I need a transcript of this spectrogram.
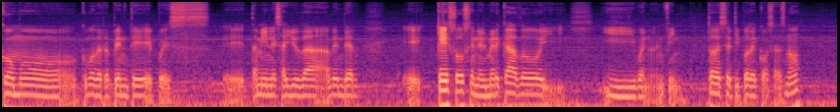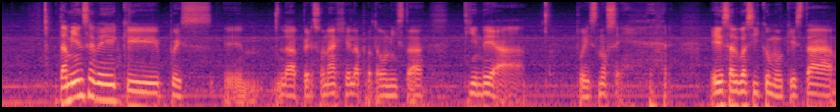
como, como de repente pues eh, también les ayuda a vender eh, quesos en el mercado y, y, bueno, en fin, todo ese tipo de cosas, ¿no? También se ve que pues em, la personaje, la protagonista tiende a pues no sé es algo así como que está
